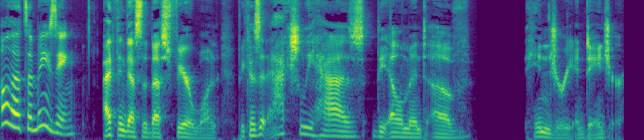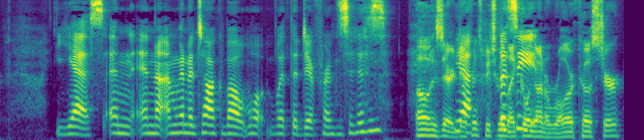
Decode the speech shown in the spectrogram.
Oh, that's amazing. I think that's the best fear one because it actually has the element of injury and danger. Yes, and and I'm going to talk about what what the difference is. Oh, is there a Yeah, difference between but like see- going on a roller coaster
